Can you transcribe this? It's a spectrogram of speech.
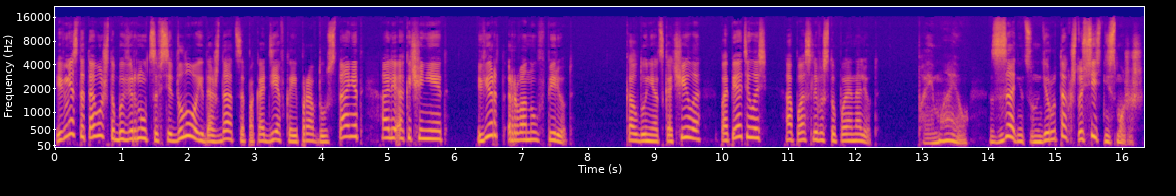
И вместо того, чтобы вернуться в седло и дождаться, пока девка и правда устанет, али окоченеет, Верт рванул вперед. Колдунья отскочила, попятилась, опасливо ступая на лед. «Поймаю, задницу надеру так, что сесть не сможешь».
